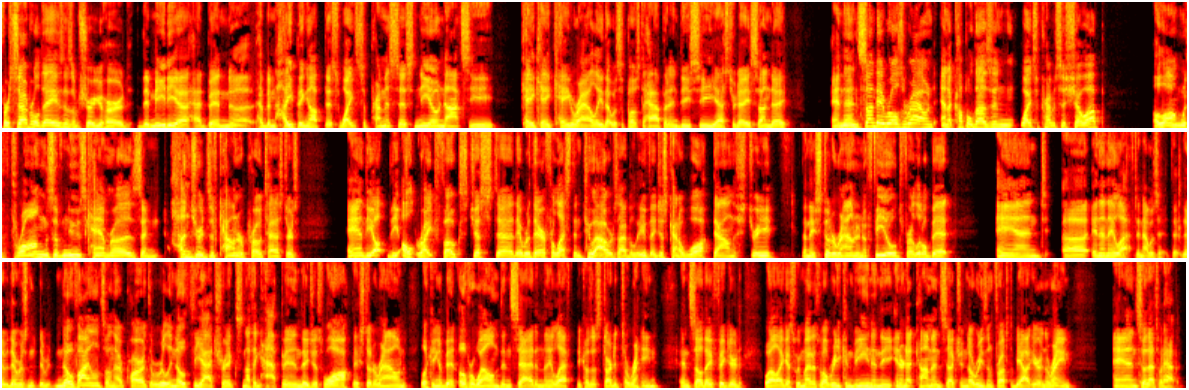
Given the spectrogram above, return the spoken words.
For several days, as I'm sure you heard, the media had been uh, had been hyping up this white supremacist, neo-Nazi KKK rally that was supposed to happen in D.C. yesterday, Sunday, and then Sunday rolls around, and a couple dozen white supremacists show up, along with throngs of news cameras and hundreds of counter protesters. And the the alt right folks just uh, they were there for less than two hours, I believe. They just kind of walked down the street, then they stood around in a field for a little bit, and uh, and then they left, and that was it. There, there, was, there, was, no violence on their part. There were really no theatrics. Nothing happened. They just walked. They stood around, looking a bit overwhelmed and sad, and they left because it started to rain. And so they figured, well, I guess we might as well reconvene in the internet comments section. No reason for us to be out here in the rain. And so that's what happened.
